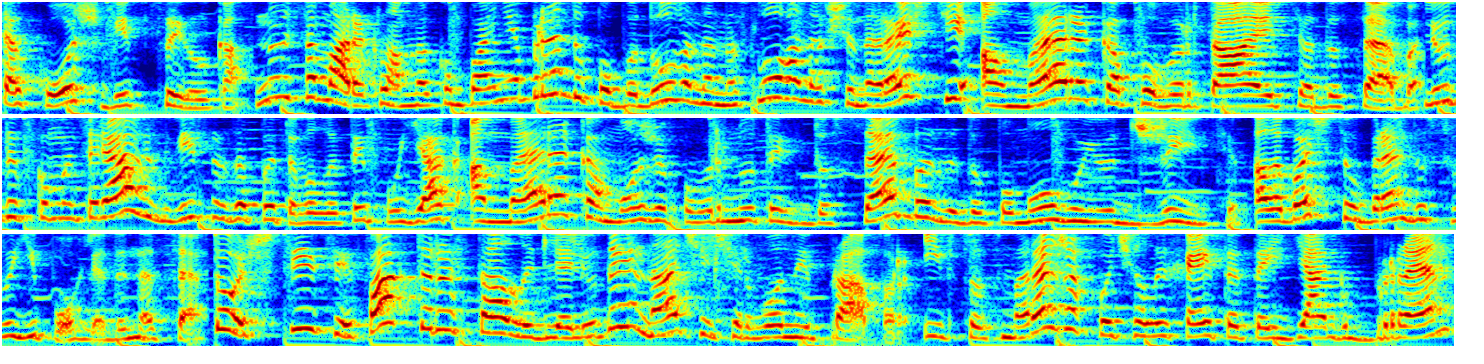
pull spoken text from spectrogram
також відсилка. Ну і сама рекламна кампанія бренду побудована на слоганах, що нарешті Америка повертається до себе. Люди в коментарях, звісно, запитували, типу, як Америка може повернутись до себе за допомогою джинсів. Але бачите, у бренду свої погляди на це. Тож всі ці фактори стали для людей, наче червоний прапор, і в соцмережах почали хейтити як бренд,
